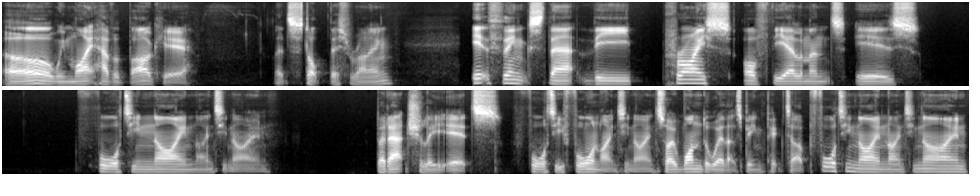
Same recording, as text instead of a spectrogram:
Oh, we might have a bug here. Let's stop this running. It thinks that the price of the element is forty nine ninety nine, but actually it's forty four ninety nine. So I wonder where that's being picked up. Forty nine ninety nine.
